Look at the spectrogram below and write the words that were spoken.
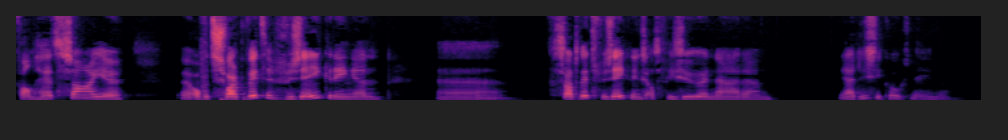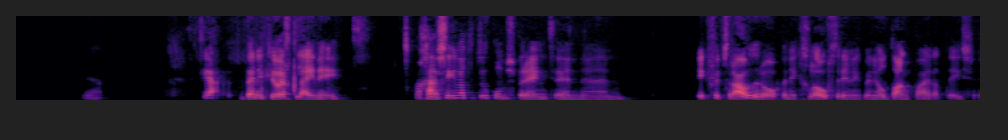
van het saaie of het zwart-witte verzekeringen, zwart-wit verzekeringsadviseur naar um, ja, risico's nemen. Ja ja, ben ik heel erg blij mee. We gaan zien wat de toekomst brengt. En uh, ik vertrouw erop en ik geloof erin. Ik ben heel dankbaar dat deze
